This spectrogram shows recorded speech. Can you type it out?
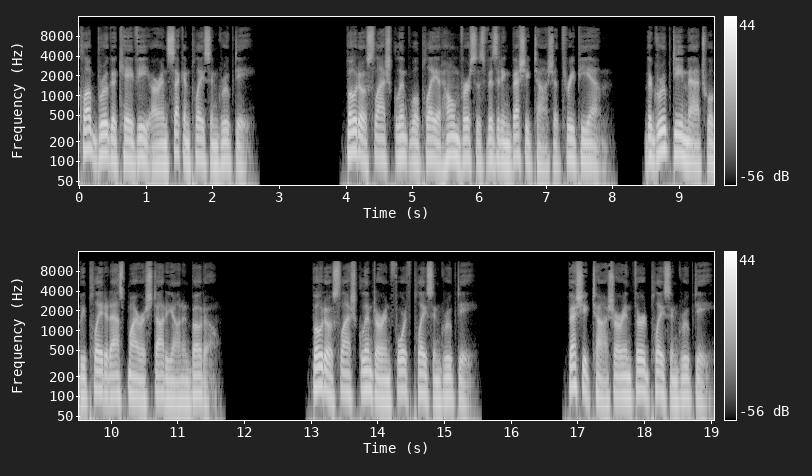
Club Brugge KV are in second place in Group D. Bodo slash Glimt will play at home versus visiting Besiktas at 3 p.m. The Group D match will be played at Aspmyra Stadion in Bodo. Bodo slash Glimt are in fourth place in Group D. Besiktas are in third place in Group D.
